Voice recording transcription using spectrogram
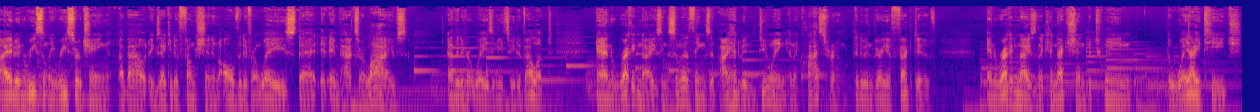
i had been recently researching about executive function and all the different ways that it impacts our lives and the different ways it needs to be developed and recognizing some of the things that i had been doing in the classroom that had been very effective and recognizing the connection between the way i teach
